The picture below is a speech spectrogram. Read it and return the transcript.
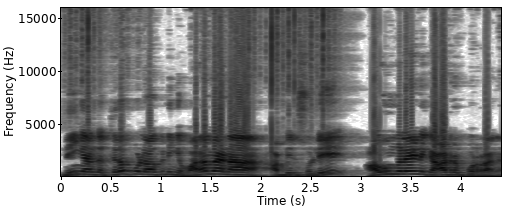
நீங்க அந்த திறப்புலாவுக்கு நீங்க வர வேணாம் அப்படின்னு சொல்லி அவங்களே இன்னைக்கு ஆர்டர் போடுறாங்க.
